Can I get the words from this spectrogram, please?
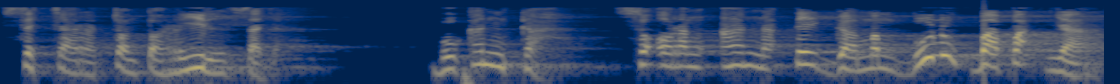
secara contoh real saja. Bukankah seorang anak tega membunuh bapaknya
